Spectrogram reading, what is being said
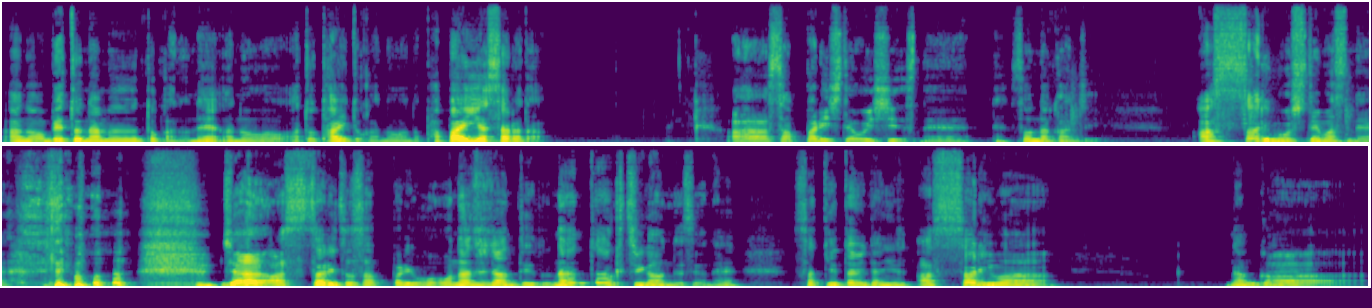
あのベトナムとかのねあのあとタイとかのあのパパイヤサラダ。あさっぱりして美味しいですね。ねそんな感じ。あっさりもしてますね。でもじゃああっさりとさっぱり同じじゃんっていうとなんとなく違うんですよね。さっき言ったみたいにあっさりはなんか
